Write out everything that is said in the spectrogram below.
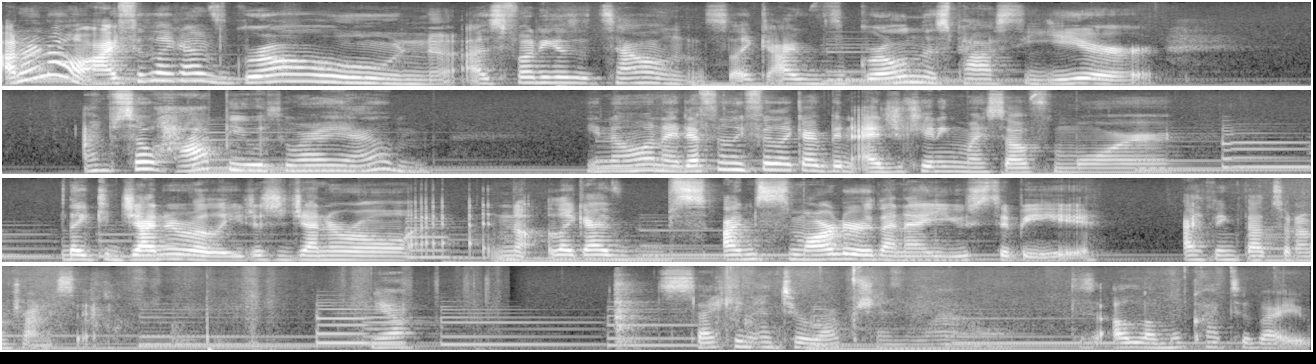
I don't know. I feel like I've grown. As funny as it sounds. Like I've grown this past year. I'm so happy with where I am. You know, and I definitely feel like I've been educating myself more like generally, just general not like I've I'm smarter than I used to be I think that's what I'm trying to say. Yeah. Second interruption. Wow. Does Allah mukatib I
